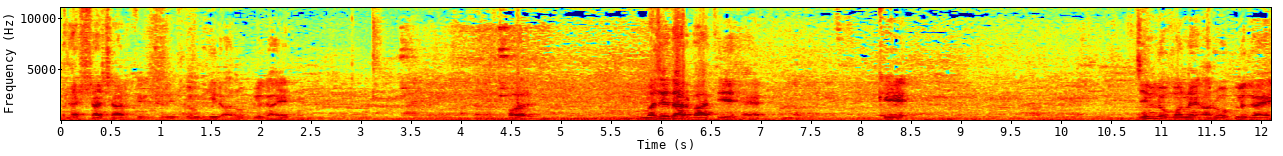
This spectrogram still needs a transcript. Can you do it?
भ्रष्टाचार के गंभीर आरोप लगाए हैं। और मज़ेदार बात यह है कि जिन लोगों ने आरोप लगाए,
